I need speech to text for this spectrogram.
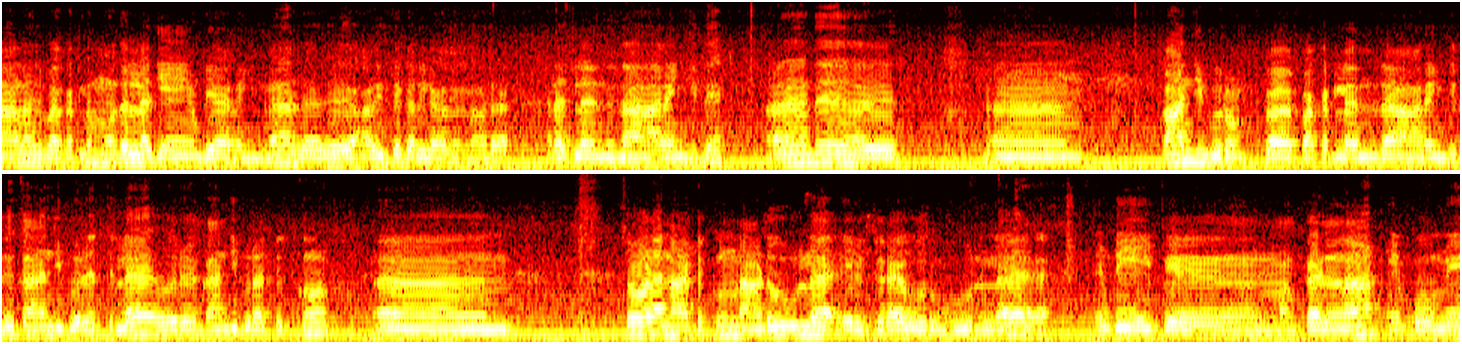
நாலாவது பக்கத்தில் முதல் அத்தியாயம் எப்படி ஆரம்பிக்குதுன்னா அதாவது ஆதித்த கரிகாலனோட இடத்துல இருந்து தான் ஆரம்பிக்குது. அதாவது காஞ்சிபுரம் ப பக்கத்தில் இருந்து தான் ஆரம்பிக்குது. காஞ்சிபுரத்தில் ஒரு காஞ்சிபுரத்துக்கும் சோழ நாட்டுக்கும் நடுவில் இருக்கிற ஒரு ஊரில் இப்படி இப்போ மக்கள்லாம் எப்போவுமே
